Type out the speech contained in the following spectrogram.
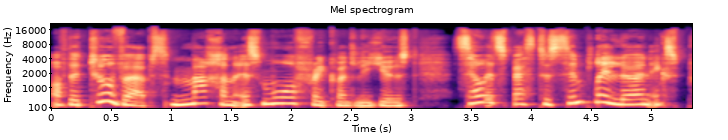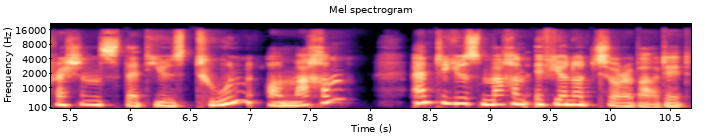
Of the two verbs, machen is more frequently used, so it's best to simply learn expressions that use tun or machen and to use machen if you're not sure about it.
